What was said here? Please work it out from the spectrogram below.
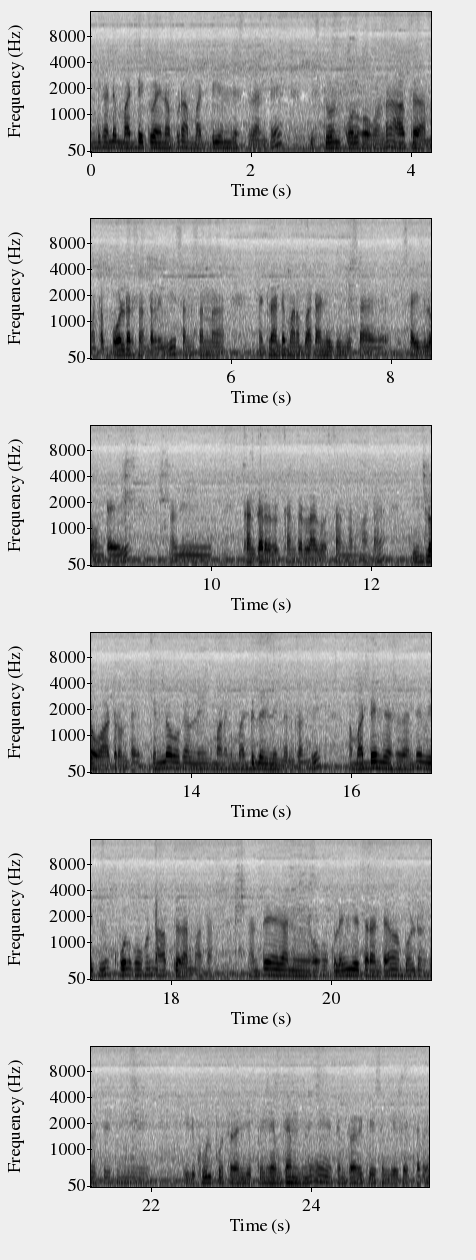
ఎందుకంటే మడ్డి ఎక్కువైనప్పుడు ఆ మడ్డి ఏం చేస్తుందంటే ఈ స్టోన్ కోలుకోకుండా ఆపుతుంది అనమాట బోల్డర్స్ అంటారు ఇవి. సన్న సన్న ఎట్లా అంటే మన బఠానీ గింజ సై- సైజులో ఉంటాయి. అది కంకర కంకర లాగా వస్తుంది అనమాట దీంట్లో వాటర్ ఉంటాయి. కింద ఒకవేళ నీకు మనకి మడ్డి తగిలింది అనుకోండి ఆ మడ్డి ఏం చేస్తుంది అంటే వీటిని కోలుకోకుండా ఆపుతుంది అనమాట అంతేగాని ఒక్కొక్కరు ఏం చేస్తారంటే ఆ బోల్డర్స్ వచ్చేసి ఇది కూలిపోతుంది అని చెప్పేసి టైంని టెంపరీ కేసింగ్ చేసేస్తారు.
